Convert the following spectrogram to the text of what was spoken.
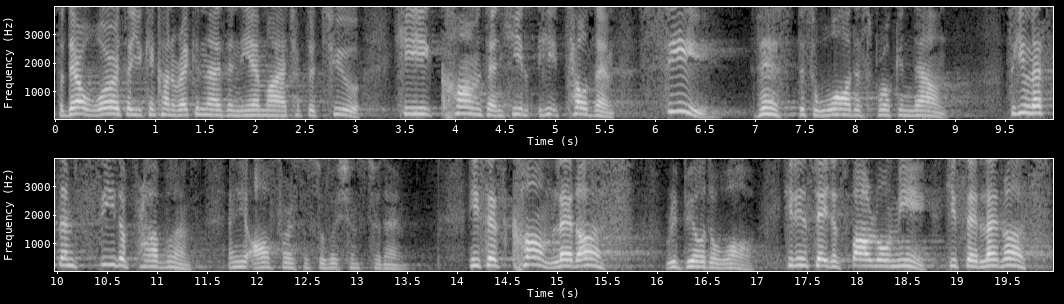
So there are words that you can kind of recognize in Nehemiah chapter 2. He comes and he, he tells them, see this, this wall that's broken down. So he lets them see the problems and he offers the solutions to them. He says, come, let us rebuild the wall. He didn't say just follow me. He said, let us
